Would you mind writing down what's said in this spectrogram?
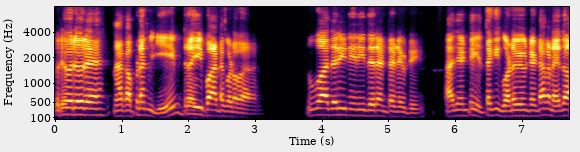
ఒరే ఒరే ఒరే నాకు అప్పుడు అనిపి ఏమిట్రా ఈ పాట గొడవ? నువ్వాదరి నేనీదరి అంటాడేమిటి అదేంటి? ఇంతకీ గొడవ ఏమిటంటే అక్కడ ఏదో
